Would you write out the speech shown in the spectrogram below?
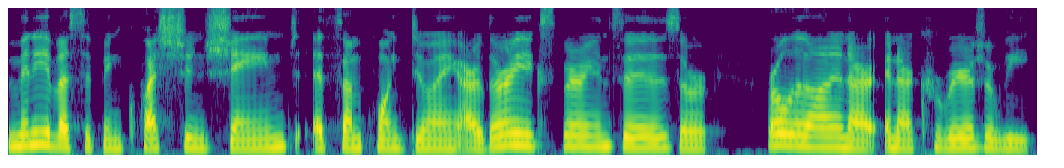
many of us have been question shamed at some point during our learning experiences or early on in our in our careers where we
